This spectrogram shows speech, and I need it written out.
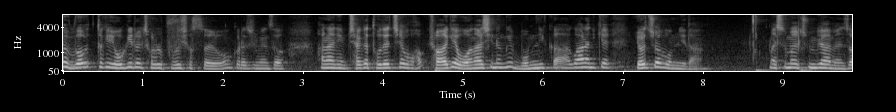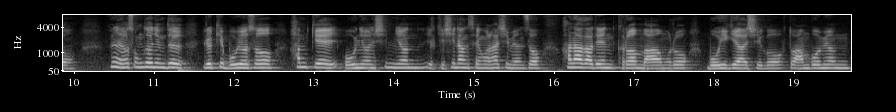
뭐 어떻게 여기를 저를 부르셨어요? 그러시면서 하나님 제가 도대체 저에게 원하시는 게 뭡니까? 하고 하나님께 여쭤봅니다. 말씀을 준비하면서 그래요 성도님들 이렇게 모여서 함께 5년 10년 이렇게 신앙생활 하시면서 하나가 된 그런 마음으로 모이게 하시고 또 안 보면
